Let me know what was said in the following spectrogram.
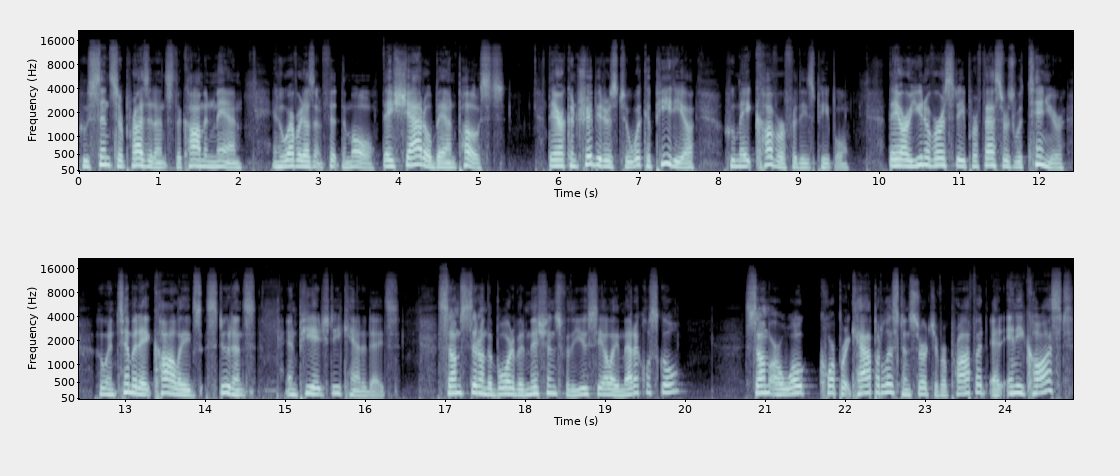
who censor presidents, the common man, and whoever doesn't fit the mold. They shadow ban posts. They are contributors to Wikipedia who make cover for these people. They are university professors with tenure who intimidate colleagues, students, and PhD candidates. Some sit on the board of admissions for the UCLA Medical School. Some are woke corporate capitalists in search of a profit at any cost,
